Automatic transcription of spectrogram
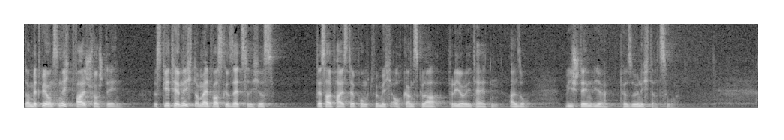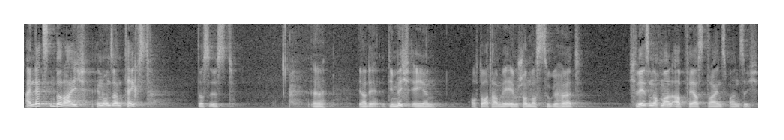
damit wir uns nicht falsch verstehen. Es geht hier nicht um etwas Gesetzliches, Deshalb heißt der Punkt für mich auch ganz klar Prioritäten. Also, wie stehen wir persönlich dazu? Einen letzten Bereich in unserem Text, das ist äh, ja, die, die Mich-Ehen. Auch dort haben wir eben schon was zu gehört. Ich lese nochmal ab Vers 23.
